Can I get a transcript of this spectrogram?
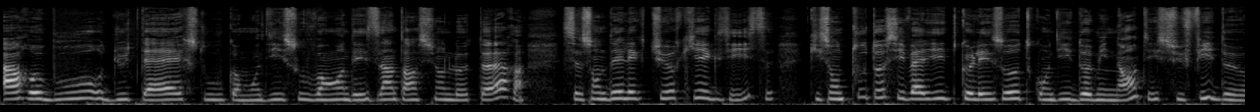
à rebours du texte ou, comme on dit souvent, des intentions de l'auteur. Ce sont des lectures qui existent, qui sont tout aussi valides que les autres qu'on dit dominantes. Il suffit de,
